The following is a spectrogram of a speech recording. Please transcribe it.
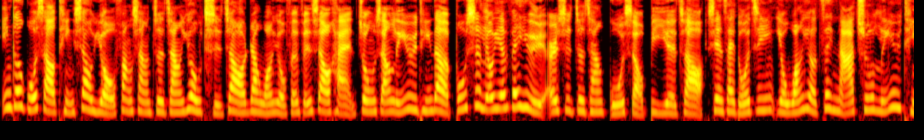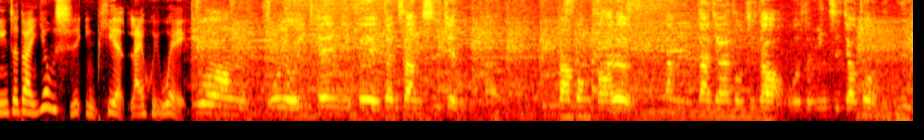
英歌国小挺校友放上这张幼齿照，让网友纷纷笑喊：重伤林玉婷的不是流言蜚语，而是这张国小毕业照。现在夺金，有网友再拿出林玉婷这段幼时影片来回味。希望我有一天也可以站上世界的舞台，发光发热。让大家都知道我的名字叫做林玉婷。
